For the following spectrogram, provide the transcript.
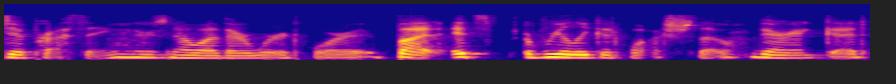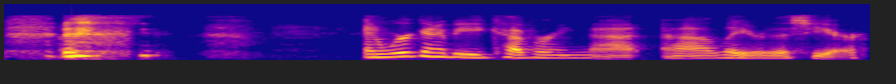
depressing. There's no other word for it, but it's a really good watch, though. Very good. and we're going to be covering that uh, later this year.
